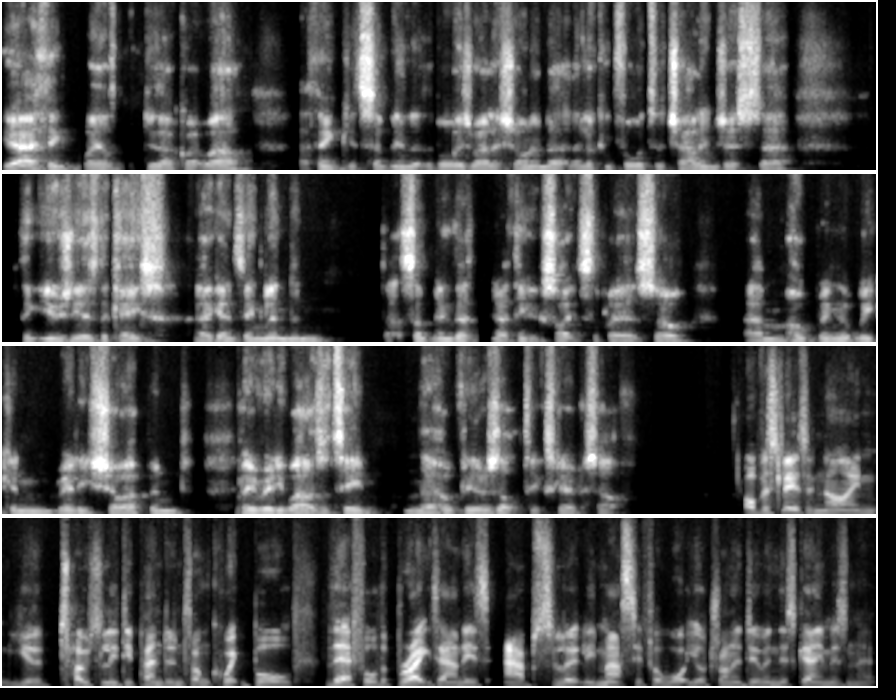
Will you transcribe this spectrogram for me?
Yeah, I think Wales do that quite well. I think it's something that the boys relish on and they're looking forward to the challenge. As, uh, I think usually is the case against England, and that's something that you know, I think excites the players. So I'm hoping that we can really show up and play really well as a team, and uh, hopefully the result takes care of itself obviously as a nine you're totally dependent on quick ball therefore the breakdown is absolutely massive for what you're trying to do in this game isn't it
